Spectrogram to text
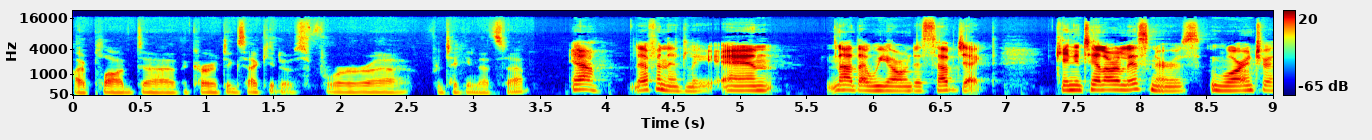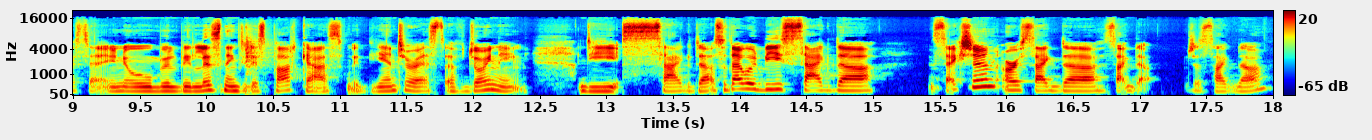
I applaud uh, the current executives for uh, for taking that step. Yeah, definitely. And now that we are on the subject, can you tell our listeners who are interested, you know, will be listening to this podcast with the interest of joining the SAGDA? So that would be SAGDA section or SAGDA, SAGDA, just SAGDA?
